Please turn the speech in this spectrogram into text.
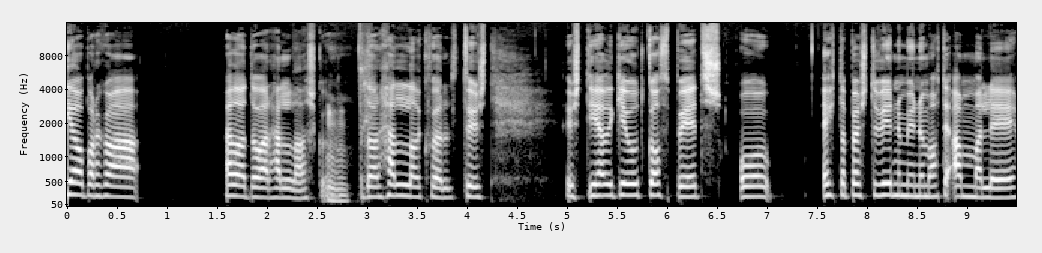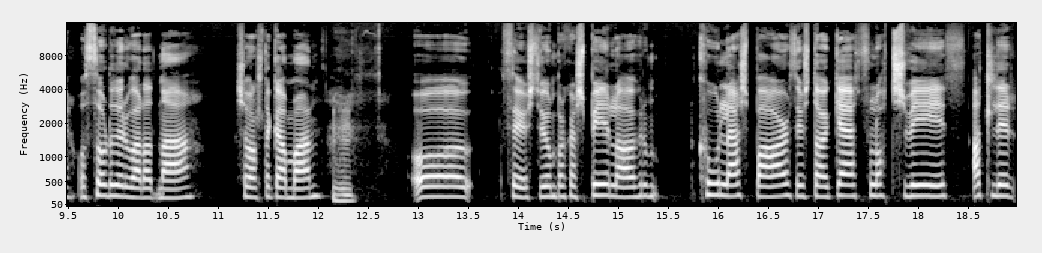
ég var bara eitthvað eða þetta var hellað sko. Mhm. þetta var hellað kvöld þú veist, þú veist, ég hefði gefið út Gothbits og eitt af bestu vinum mínum átti ammali og Þórður var þarna sem var alltaf gaman. Mhm. og þú veist, við vorum bara eitthvað að spila á einhverjum cool ass bar, þú veist, það var gett flott svið, allir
